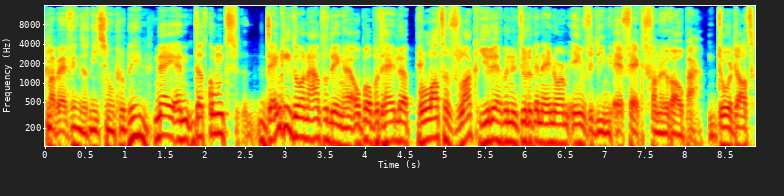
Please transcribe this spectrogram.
Maar wij vinden dat niet zo'n probleem. Nee, en dat komt denk ik door een aantal dingen. Op, op het hele platte vlak. Jullie hebben natuurlijk een enorm inverdieneffect van Europa. Doordat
